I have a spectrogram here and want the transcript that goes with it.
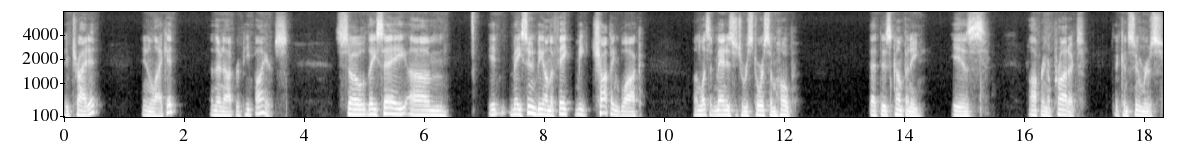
They've tried it, didn't like it, and they're not repeat buyers. So they say um, it may soon be on the fake meat chopping block unless it manages to restore some hope that this company is offering a product that consumers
